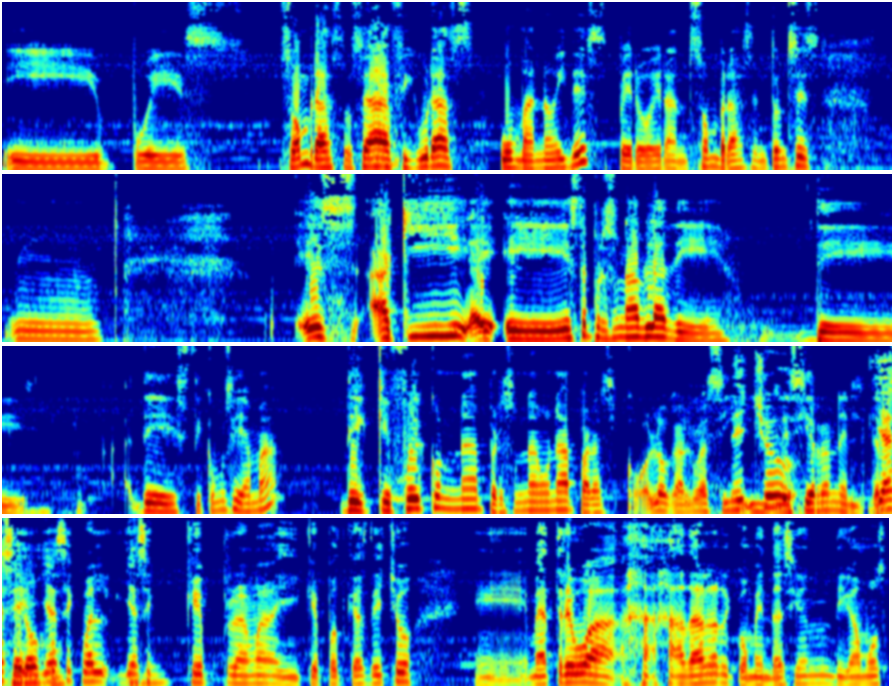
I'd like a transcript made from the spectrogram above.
y pues sombras, o sea, figuras humanoides, pero eran sombras. Entonces, mm, es aquí eh, eh, esta persona habla de de de este cómo se llama de que fue con una persona una parapsicóloga algo así De hecho, y le cierran el tercer Ya sé, ojo ya sé cuál, ya sé qué programa y qué podcast. De hecho, eh, me atrevo a, a dar la recomendación, digamos,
